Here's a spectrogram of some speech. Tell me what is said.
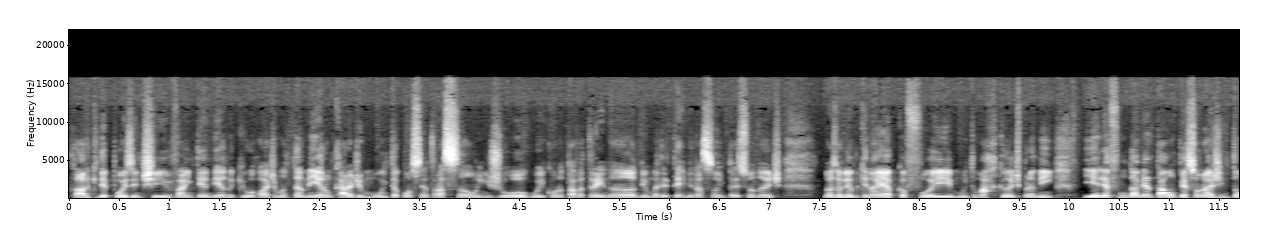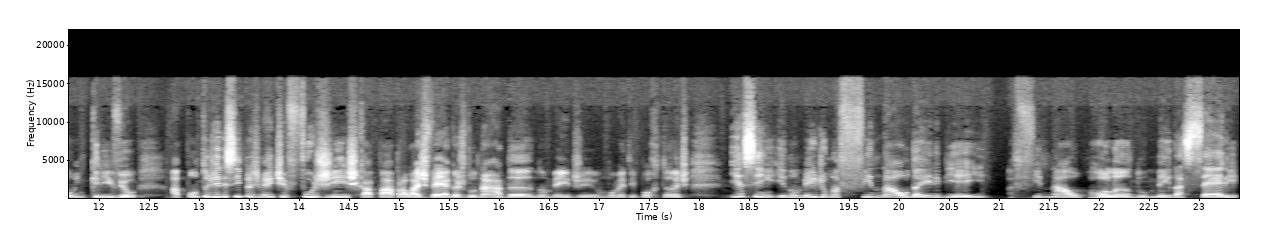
Claro que depois a gente vai entendendo que o Rodman também era um cara de muita concentração em jogo e quando estava treinando e uma determinação impressionante, mas eu lembro que na época foi muito marcante para mim. E ele é fundamental, um personagem tão incrível, a ponto de ele simplesmente fugir, escapar para Las Vegas do nada, no meio de um momento importante, e assim, e no meio de uma final da NBA, a final rolando, meio da série,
